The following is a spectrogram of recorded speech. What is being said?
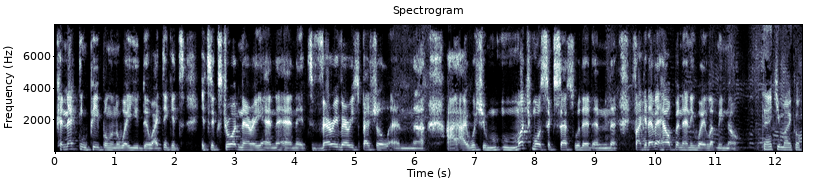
connecting people in the way you do. I think it's it's extraordinary and and it's very very special and and uh, I, I, wish you m- much more success with it. And uh, if I could ever help in any way, let me know. Thank you, Michael.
